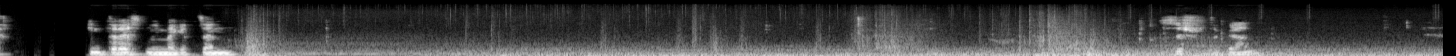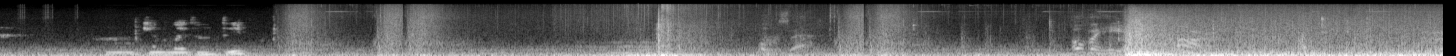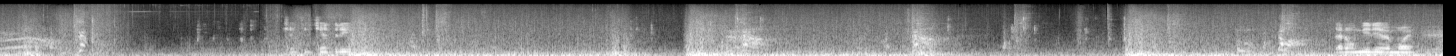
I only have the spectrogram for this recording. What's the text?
интересно и мега ценно. Също така. а, Candlelight на 3. what was that? Over here! Четири, четири. đi đây mọi người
